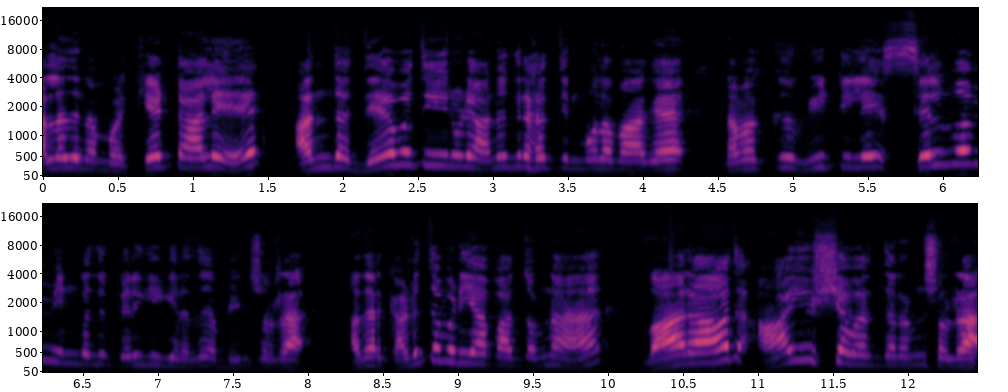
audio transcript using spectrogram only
அல்லது நம்ம கேட்டாலே அந்த தேவதையினுடைய அனுகிரகத்தின் மூலமாக நமக்கு வீட்டிலே செல்வம் என்பது பெருகுகிறது அப்படின்னு சொல்றா. அதற்கு அடுத்தபடியா பார்த்தோம்னா வாராத ஆயுஷ்யவர்தனம் சொல்றா.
